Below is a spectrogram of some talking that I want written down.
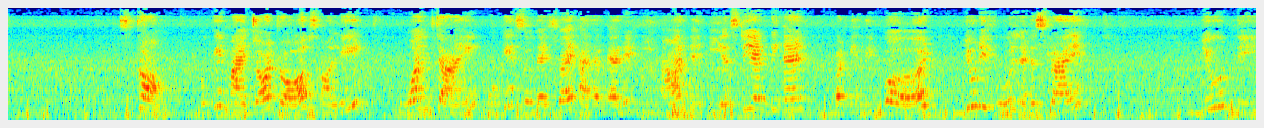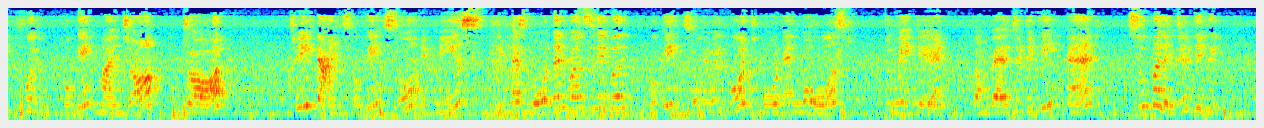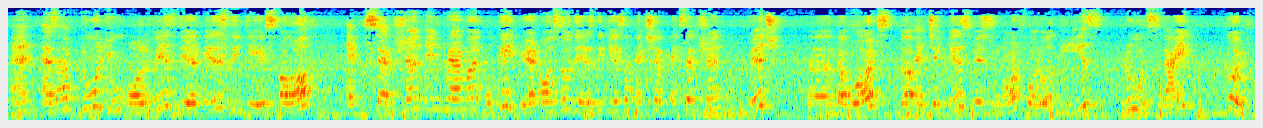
strong okay? My jaw drops only one time okay? So that's why i have added er and est at the end. But in the word beautiful let us try. Beautiful okay? My jaw dropped three times okay? So it means it has more than one syllable okay? So we will put more and most to make it comparative degree and superlative degree. And as I have told you always there is the case of exception in grammar okay? Here also there is the case of exception which uh, the words the adjectives which do not follow these rules like good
